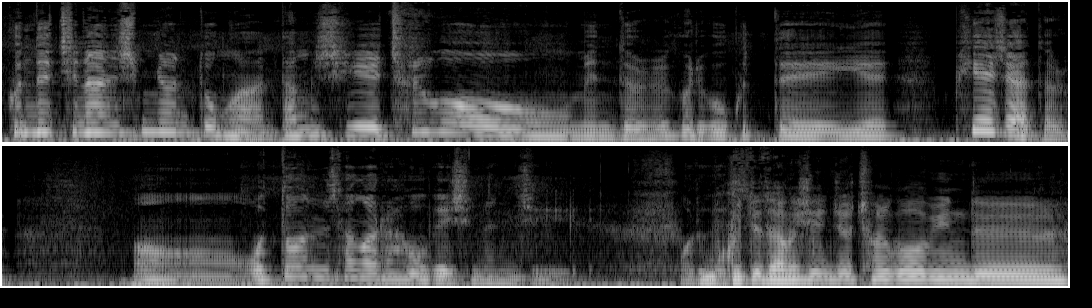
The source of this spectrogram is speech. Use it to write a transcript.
근데 지난 10년 동안 당시에 철거민들 그리고 그때의 피해자들 어, 어떤 생활을 하고 계시는지 뭐 모르겠어요. 그때 당시 이제 철거민들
